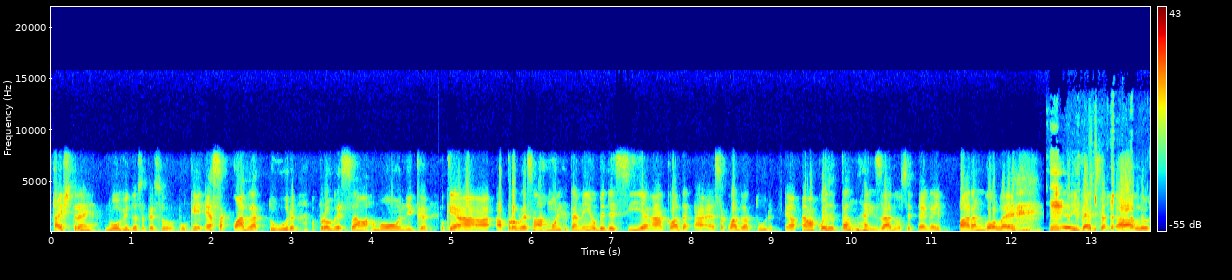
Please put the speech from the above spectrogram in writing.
tá estranha no ouvido dessa pessoa, porque essa quadratura, a progressão harmônica, porque a, a, a progressão harmônica também obedecia a, quadra, a, essa quadratura. É, é uma coisa tão enraizada, você pega aí Parangolé, é, Ivete Sangalo,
